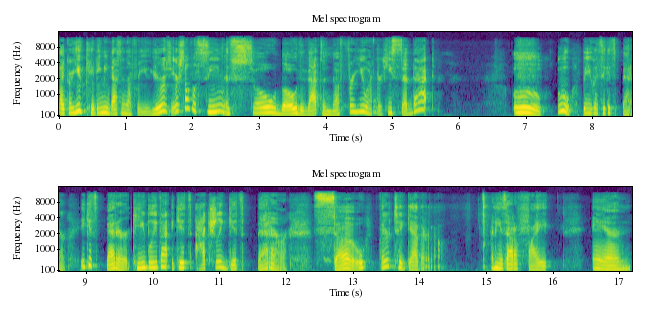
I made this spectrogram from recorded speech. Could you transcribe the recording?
like, are you kidding me? That's enough for you. Your your self esteem is so low that that's enough for you after he said that. Ooh, ooh, but you guys, it gets better. It gets better. Can you believe that? It gets actually gets better. So they're together now. And he's at a fight and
